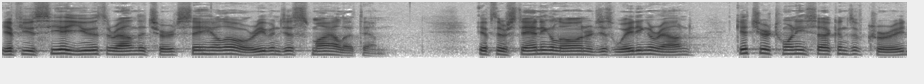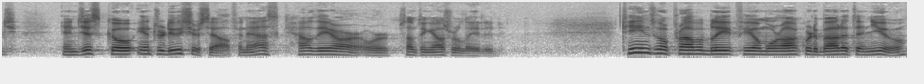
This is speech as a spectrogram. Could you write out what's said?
If you see a youth around the church, say hello or even just smile at them. If they're standing alone or just waiting around, get your 20 seconds of courage and just go introduce yourself and ask how they are or something else related. Teens will probably feel more awkward about it than you,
